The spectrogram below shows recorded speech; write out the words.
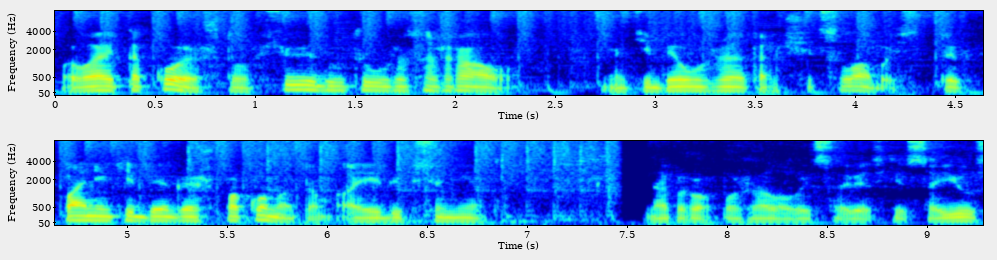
Бывает такое, что всю еду ты уже сожрал, на тебе уже торчит слабость. Ты в панике бегаешь по комнатам, а еды все нет. Добро пожаловать в Советский Союз,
